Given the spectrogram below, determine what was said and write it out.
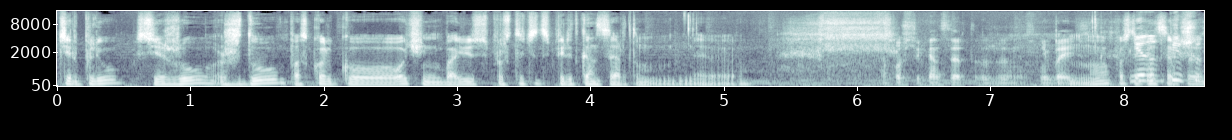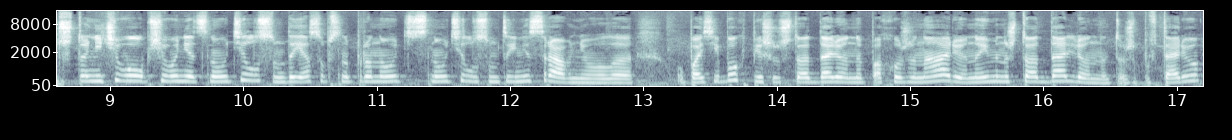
Терплю, сижу, жду, поскольку очень боюсь простудиться перед концертом. А после концерта уже не боитесь. Ну, после Мне тут концерта... пишут, что ничего общего нет с Наутилусом. Да я, собственно, про Наути- с Наутилусом-то и не сравнивала. Упаси бог, пишут, что отдаленно похоже на Арию, но именно что отдаленно, тоже повторю.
